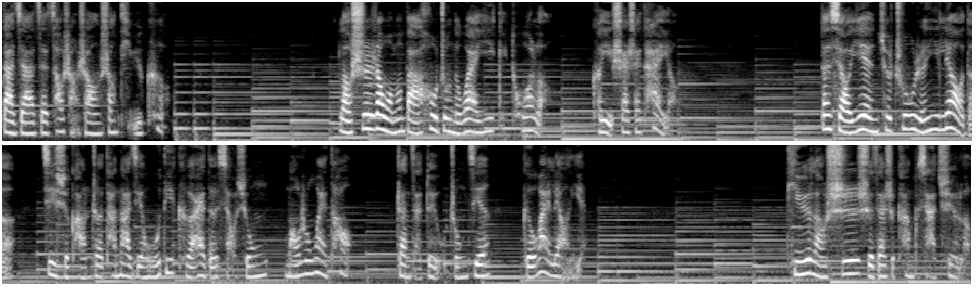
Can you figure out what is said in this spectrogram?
大家在操场上上体育课，老师让我们把厚重的外衣给脱了，可以晒晒太阳。但小燕却出人意料的继续扛着他那件无敌可爱的小熊毛绒外套，站在队伍中间，格外亮眼。体育老师实在是看不下去了，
